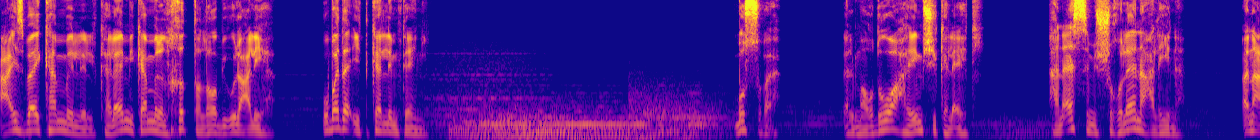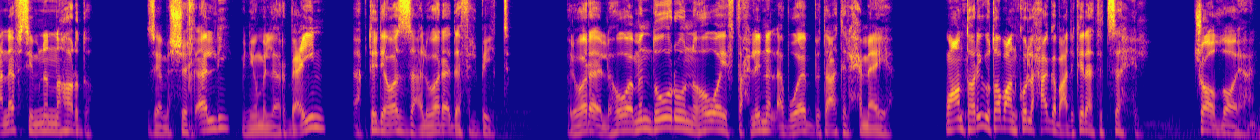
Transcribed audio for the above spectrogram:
عايز بقى يكمل الكلام يكمل الخطة اللي هو بيقول عليها. وبدأ يتكلم تاني. بصوا بقى الموضوع هيمشي كالآتي. هنقسم الشغلانة علينا. أنا عن نفسي من النهاردة زي ما الشيخ قال لي من يوم الأربعين أبتدي أوزع الورق ده في البيت. الورق اللي هو من دوره إن هو يفتح لنا الأبواب بتاعة الحماية. وعن طريقه طبعا كل حاجة بعد كده هتتسهل. إن شاء الله يعني.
